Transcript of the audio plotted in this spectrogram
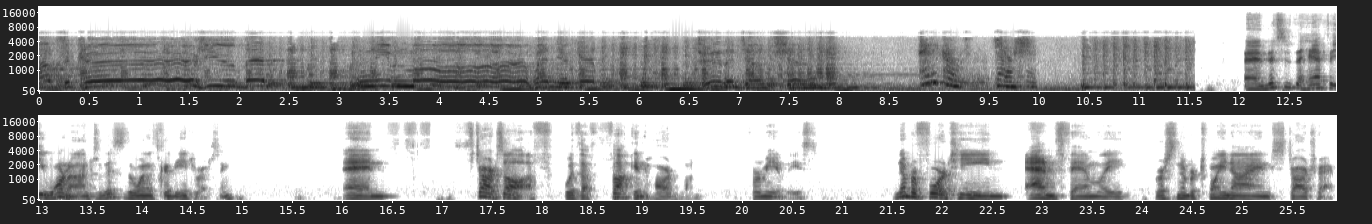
Lots of curves, you bet, and even more when you get to the junction. Petticoat Junction. And this is the half that you weren't on, so this is the one that's going to be interesting. And starts off with a fucking hard one, for me at least. Number 14, Addams Family versus number 29, Star Trek.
